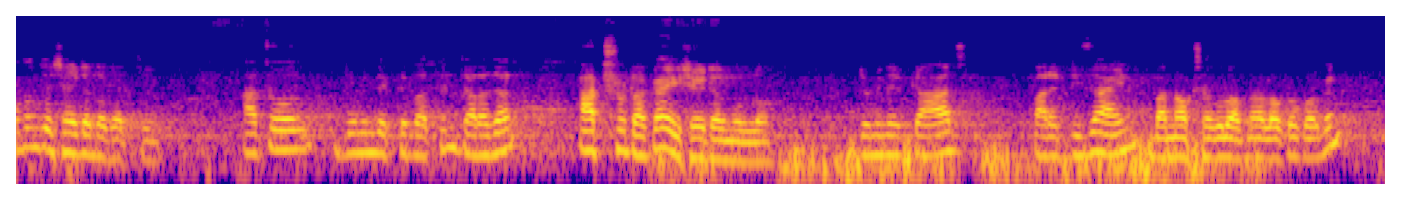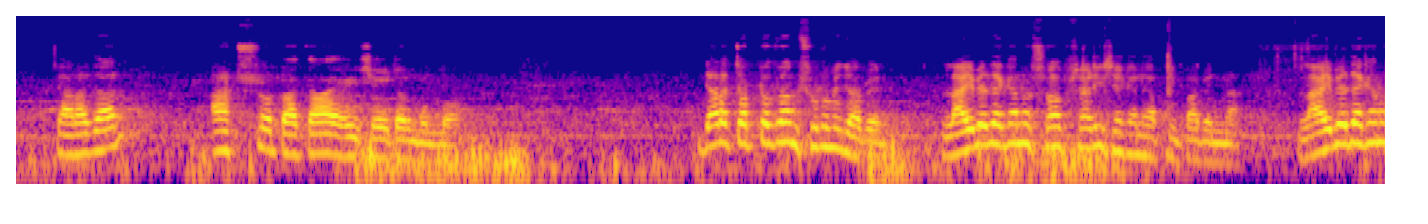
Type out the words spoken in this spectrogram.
এখন যে শাড়িটা দেখাচ্ছি আঁচল জমিন দেখতে পাচ্ছেন চার হাজার আটশো টাকা এই শাড়িটার মূল্য। জমিনের কাজ পাড়ের ডিজাইন বা নকশাগুলো আপনারা লক্ষ্য করবেন। চার হাজার আটশো টাকা এই শাড়িটার মূল্য। যারা চট্টগ্রাম শোরুমে যাবেন লাইভে দেখানো সব শাড়ি সেখানে আপনি পাবেন না। লাইভে দেখানো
